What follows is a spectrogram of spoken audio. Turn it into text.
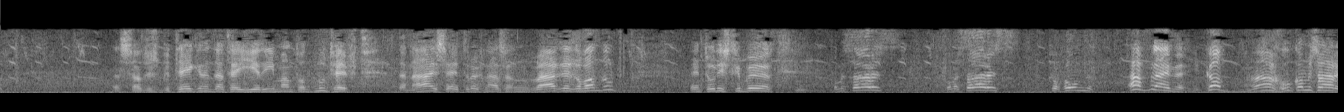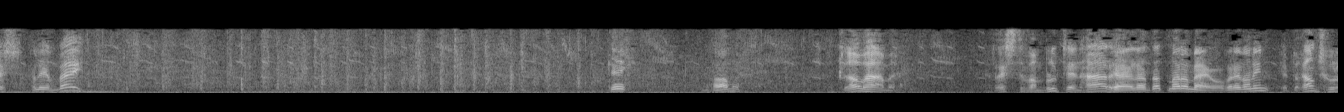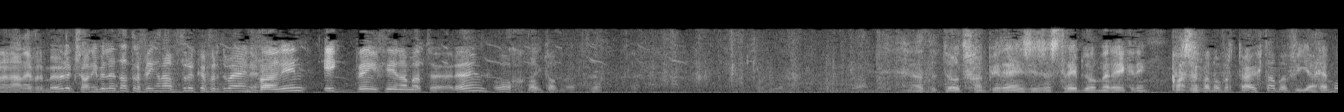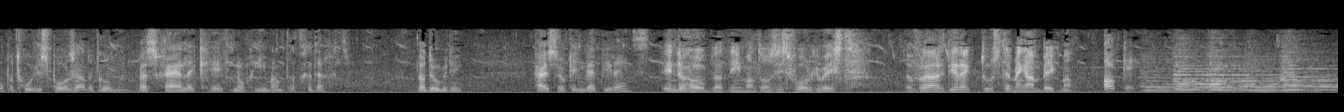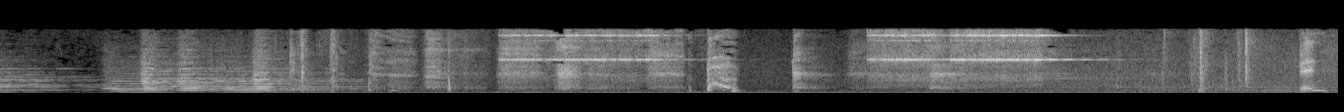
Dat zou dus betekenen dat hij hier iemand ontmoet heeft. Daarna is hij terug naar zijn wagen gewandeld. En toen is het gebeurd. Commissaris, commissaris, gevonden. Afblijven, kom. Ah, goed, commissaris. Geleerd bij. Kijk, een hamer. Een klauwhamer. Resten van bloed en haren. Ja, laat dat maar aan mij over, hè, Van In. Je hebt de handschoenen aan, hè, Vermeulen. Ik zou niet willen dat er vingerafdrukken verdwijnen. Van In, ik ben geen amateur, hè. Och, god. Ja. Ja, de dood van Pirijns is een streep door mijn rekening. Ik was ervan overtuigd dat we via hem op het goede spoor zouden komen. Waarschijnlijk heeft nog iemand dat gedacht. Wat doen we nu? Huiszoeking bij Pirijns? In de hoop dat niemand ons is voor geweest. Vraag direct toestemming aan Beekman. Oké. Ben,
